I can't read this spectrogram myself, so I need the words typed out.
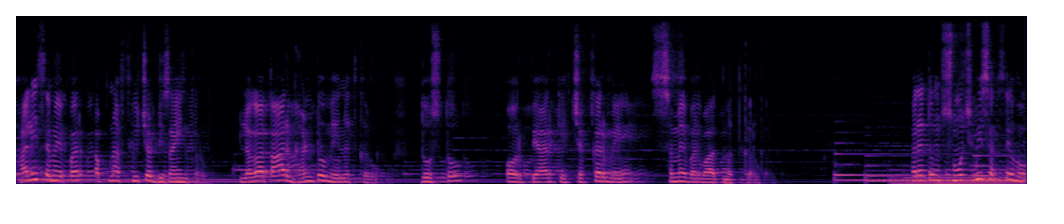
खाली समय पर अपना फ्यूचर डिज़ाइन करो। लगातार घंटों मेहनत करो। दोस्तों और प्यार के चक्कर में समय बर्बाद मत करो। अरे तुम सोच भी सकते हो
